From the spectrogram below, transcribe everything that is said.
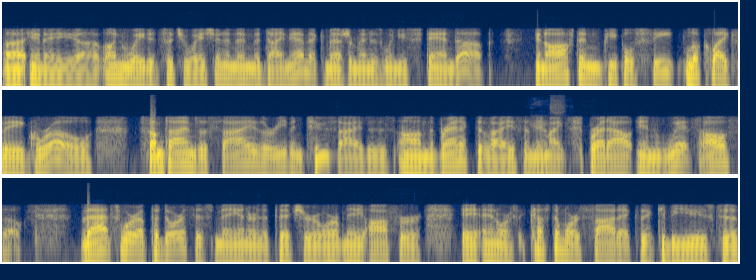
uh, in a uh, unweighted situation. And then the dynamic measurement is when you stand up. And often people's feet look like they grow, sometimes a size or even two sizes on the Brannock device, and they might spread out in width also. That's where a podorthus may enter the picture, or may offer a, an orth, custom orthotic that could be used to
